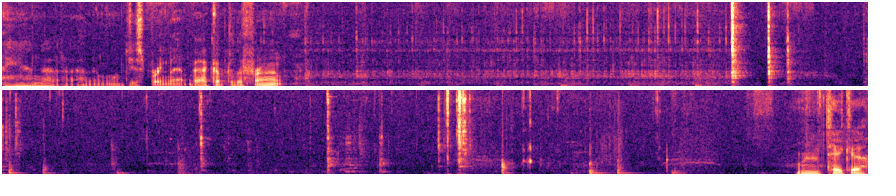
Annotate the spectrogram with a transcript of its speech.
And uh, then we'll just bring that back up to the front. To take a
